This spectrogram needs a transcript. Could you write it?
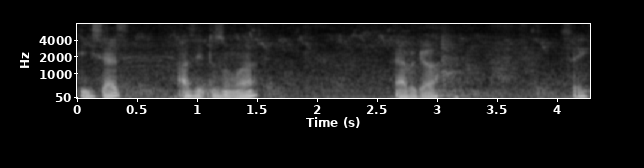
He says, as it doesn't work. There we go. See?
